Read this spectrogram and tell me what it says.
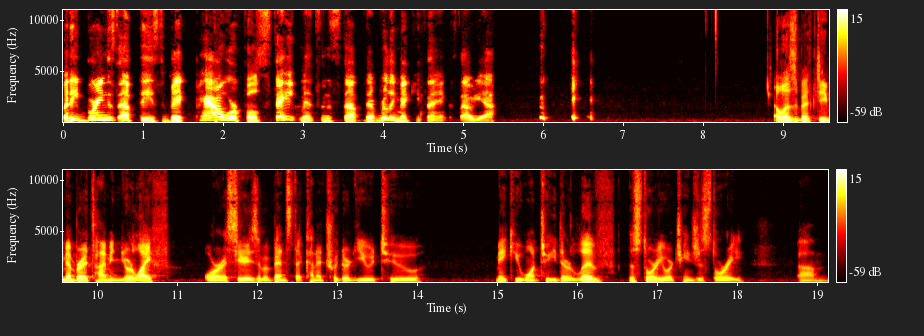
But he brings up these big, powerful statements and stuff that really make you think. So, yeah. Elisabeth, do you remember a time in your life or a series of events that kind of triggered you to make you want to either live the story or change the story um,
